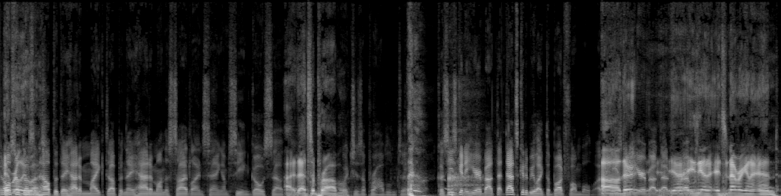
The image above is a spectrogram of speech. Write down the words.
It also really doesn't was. help that they had him mic'd up and they had him on the sideline saying, "I'm seeing ghosts out there." Uh, that's a problem. which is a problem too, because he's going to hear about that. That's going to be like the butt fumble. I mean, Oh, he's going to hear about that yeah, forever. he's gonna. It's never gonna end.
